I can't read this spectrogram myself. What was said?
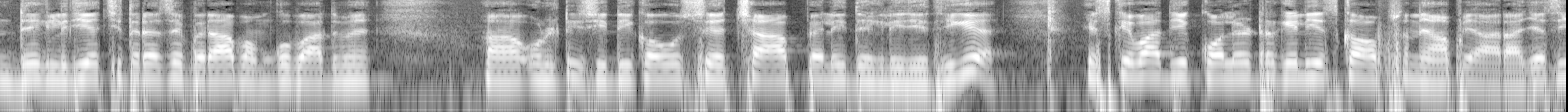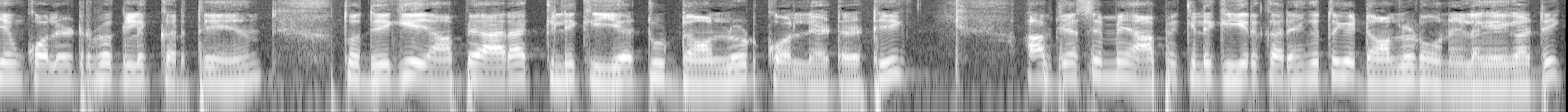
देख लीजिए अच्छी तरह से फिर आप हमको बाद में आ, उल्टी सीधी का उससे अच्छा आप पहले ही देख लीजिए ठीक है? इसके बाद ये कॉल लेटर के लिए इसका ऑप्शन यहाँ पे आ रहा है। जैसे ही हम कॉल लेटर पर क्लिक करते हैं तो देखिए यहाँ पे आ रहा है click here to download call letter ठीक? अब जैसे मैं यहाँ पे क्लिक ईयर करेंगे तो ये डाउनलोड होने लगेगा, ठीक?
